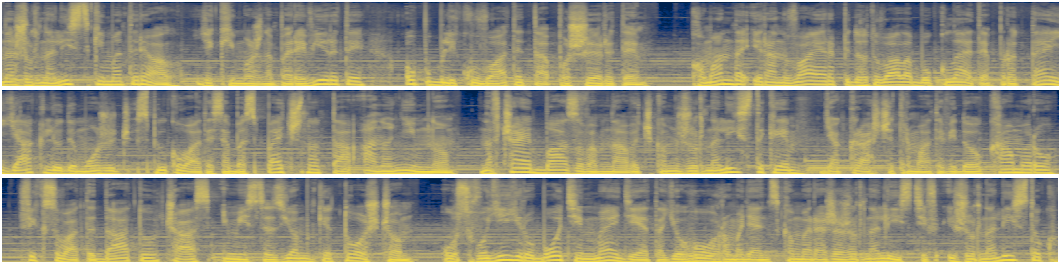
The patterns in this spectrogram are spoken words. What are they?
на журналістський матеріал, який можна перевірити, опублікувати та поширити. Команда Iranwire підготувала буклети про те, як люди можуть спілкуватися безпечно та анонімно, навчає базовим навичкам журналістики, як краще тримати відеокамеру, фіксувати дату, час і місце зйомки тощо. У своїй роботі медіа та його громадянська мережа журналістів і журналісток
